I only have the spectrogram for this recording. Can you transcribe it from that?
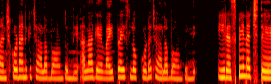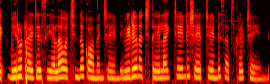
నంచుకోవడానికి చాలా బాగుంటుంది. అలాగే వైట్ రైస్లో కూడా చాలా బాగుంటుంది. ఈ రెసిపీ నచ్చితే మీరు ట్రై చేసి ఎలా వచ్చిందో కామెంట్ చేయండి. వీడియో నచ్చితే లైక్ చేయండి షేర్ చేయండి సబ్స్క్రైబ్ చేయండి.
